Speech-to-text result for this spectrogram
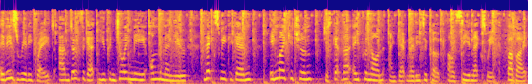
It is really great, and don't forget you can join me on the menu next week again in my kitchen. Just get that apron on and get ready to cook. I'll see you next week. Bye bye.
